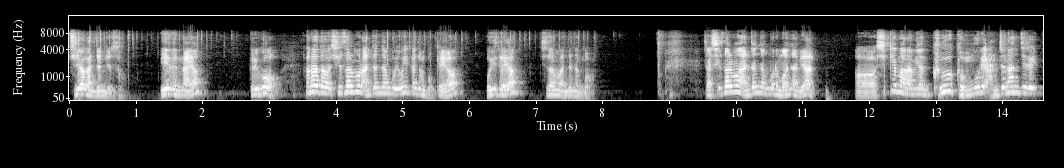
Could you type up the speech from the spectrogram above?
지역 안전지수. 이해됐나요? 그리고 하나 더 시설물 안전정보 여기까지만 볼게요. 보이세요? 시설물 안전정보. 자, 시설물 안전정보는 뭐냐면 어, 쉽게 말하면 그 건물이 안전한지를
